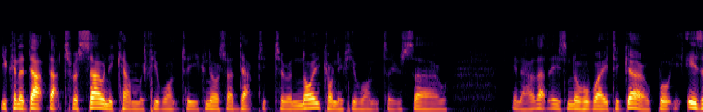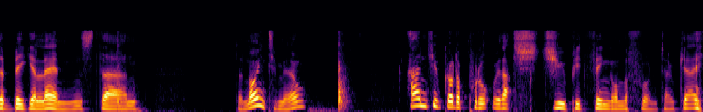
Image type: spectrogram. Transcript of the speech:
you can adapt that to a Sony camera if you want to. You can also adapt it to a Nikon if you want to. So, you know, that is another way to go. But it is a bigger lens than the 90mm. And you've got to put up with that stupid thing on the front, okay?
